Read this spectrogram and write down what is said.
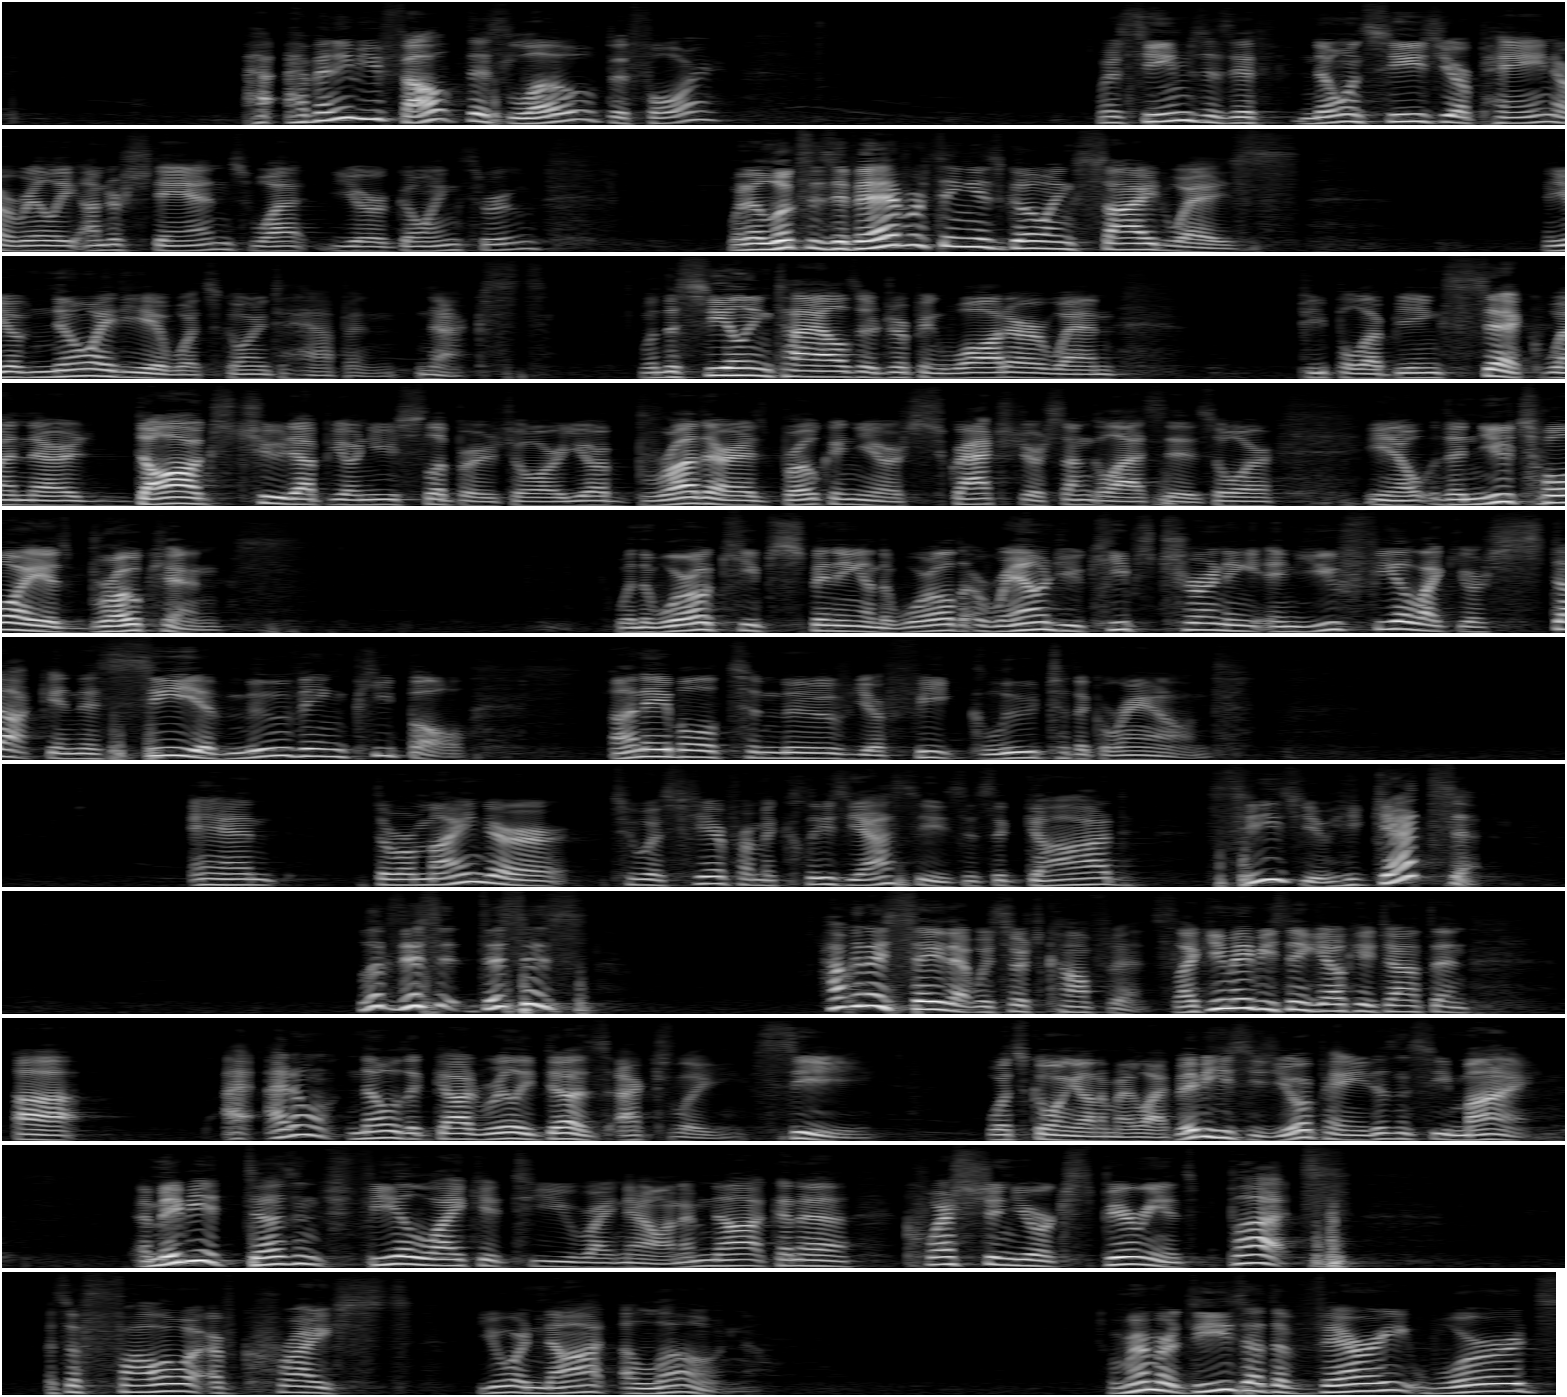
have any of you felt this low before? When it seems as if no one sees your pain or really understands what you're going through? When it looks as if everything is going sideways and you have no idea what's going to happen next. When the ceiling tiles are dripping water, when people are being sick, when their dogs chewed up your new slippers, or your brother has broken your, scratched your sunglasses, or you know, the new toy is broken. When the world keeps spinning and the world around you keeps churning, and you feel like you're stuck in this sea of moving people, unable to move, your feet glued to the ground. And the reminder to us here from Ecclesiastes is that God sees you, He gets it. Look, this is, this is, how can I say that with such confidence? Like you may be thinking, okay, Jonathan, uh, I, I don't know that God really does actually see what's going on in my life. Maybe He sees your pain, He doesn't see mine. And maybe it doesn't feel like it to you right now. And I'm not going to question your experience, but as a follower of Christ, you are not alone. Remember, these are the very words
